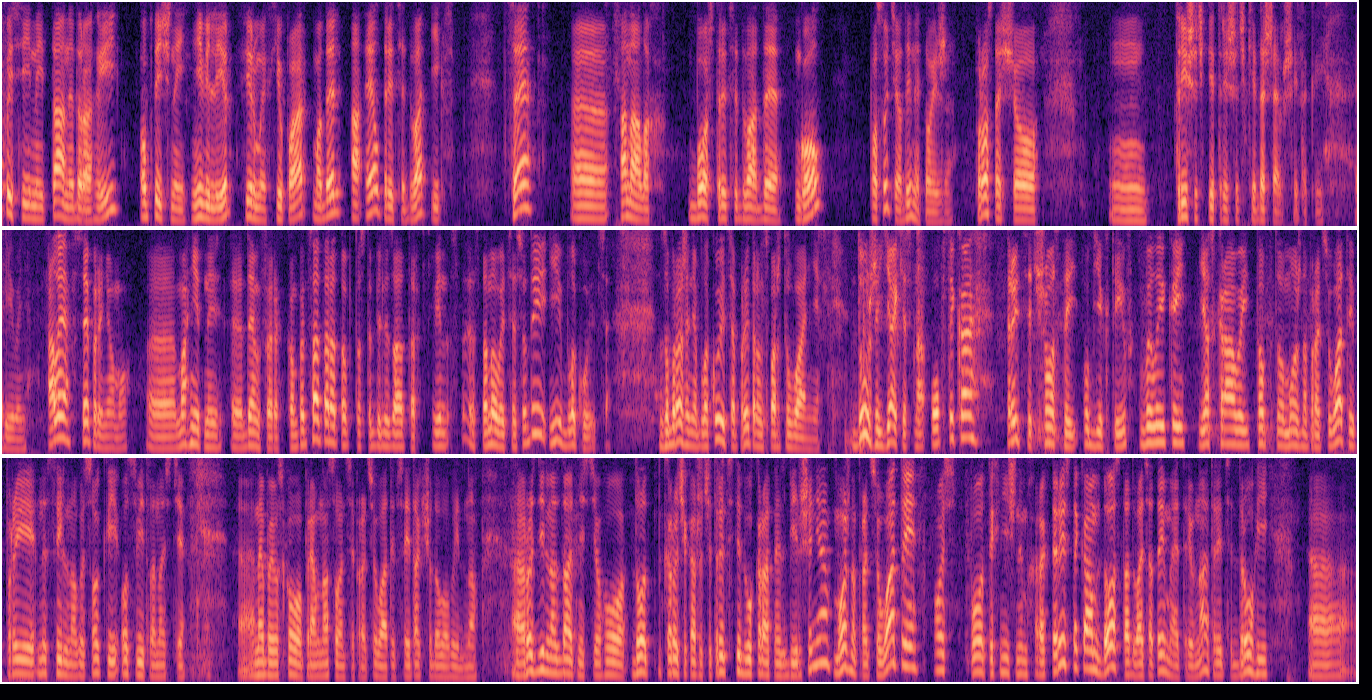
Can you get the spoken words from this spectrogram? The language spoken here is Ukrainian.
професійний та недорогий оптичний нівелір фірми Hupar модель AL32X. Це е, аналог Bosch 32D GOL. по суті, один і той же. Просто що трішечки-трішечки дешевший такий рівень. Але все при ньому. Е, Магнітний е, демпфер компенсатора, тобто стабілізатор, він становиться сюди і блокується. Зображення блокується при транспортуванні. Дуже якісна оптика, 36-й об'єктив великий, яскравий, тобто можна працювати при не сильно високій освітленості. Е, Не обов'язково прямо на сонці працювати, все і так чудово видно. Роздільна здатність його до, коротше кажучи, 32-кратне збільшення. Можна працювати ось по технічним характеристикам до 120 метрів на 32 е,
